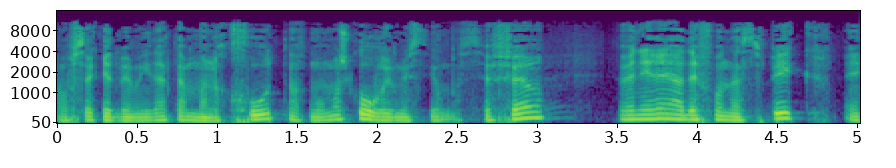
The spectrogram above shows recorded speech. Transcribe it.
עוסקת במידת המלכות, אנחנו ממש קרובים לסיום הספר, ונראה עד איפה נספיק, אה,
